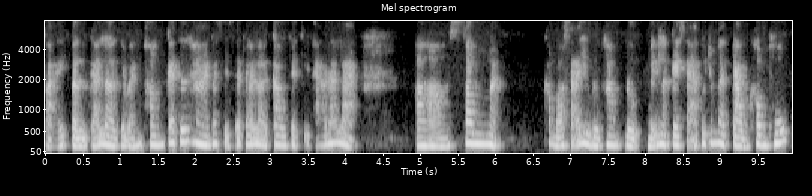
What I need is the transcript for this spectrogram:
phải tự trả lời cho bản thân. Cái thứ hai bác sĩ sẽ trả lời câu cho chị thảo đó là uh, xong mà không bỏ xả vô được không? Được miễn là cây xả của chúng ta trồng không thuốc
